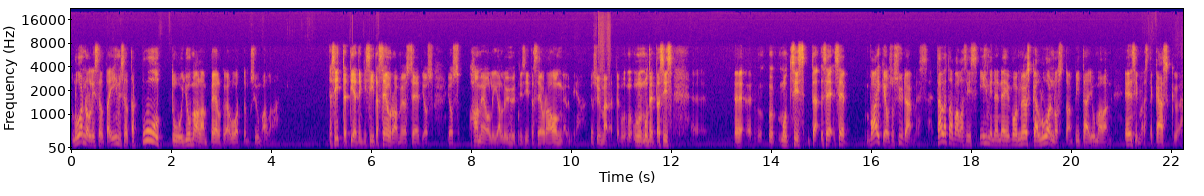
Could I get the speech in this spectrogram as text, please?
luonnolliselta ihmiseltä puuttuu Jumalan pelko ja luottamus Jumalaan. Ja sitten tietenkin siitä seuraa myös se, että jos, jos hame on liian lyhyt, niin siitä seuraa ongelmia, jos ymmärrätte. Mutta että siis mutta siis t- se, se vaikeus on sydämessä. Tällä tavalla siis ihminen ei voi myöskään luonnostaan pitää Jumalan ensimmäistä käskyä,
